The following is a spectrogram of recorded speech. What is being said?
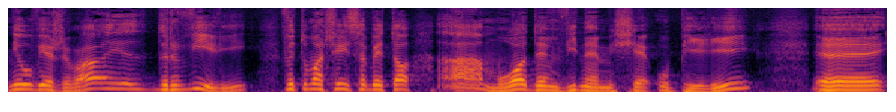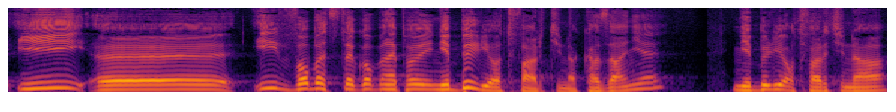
Nie uwierzyła, drwili, wytłumaczyli sobie to, a młodym winem się upili e, i, e, i wobec tego nie byli otwarci na kazanie, nie byli otwarci na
